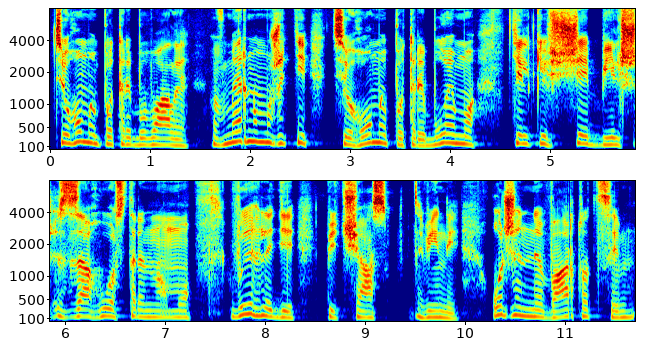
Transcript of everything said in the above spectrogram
Цього ми потребували в мирному житті, цього ми потребуємо тільки в ще більш загостреному вигляді під час війни. Отже, не варто цим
